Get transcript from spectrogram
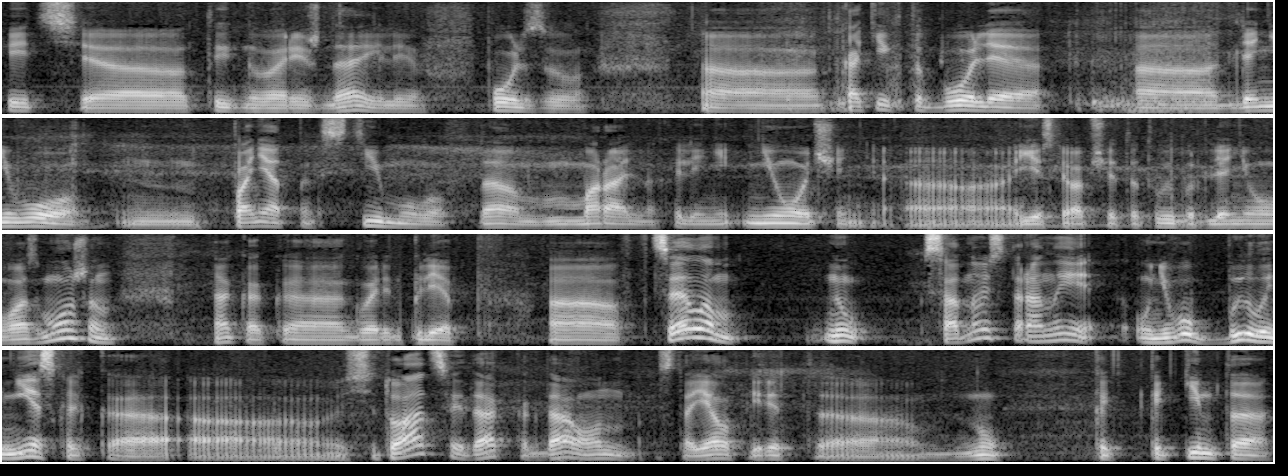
Федь, а, ты говоришь, да, или в пользу а, каких-то более а, для него понятных стимулов, да, моральных или не, не очень, а, если вообще этот выбор для него возможен, да, как говорит Глеб. В целом, ну, с одной стороны, у него было несколько ситуаций, да, когда он стоял перед ну, каким-то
